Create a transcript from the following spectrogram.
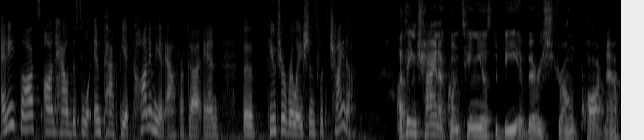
Any thoughts on how this will impact the economy in Africa and the future relations with China? I think China continues to be a very strong partner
